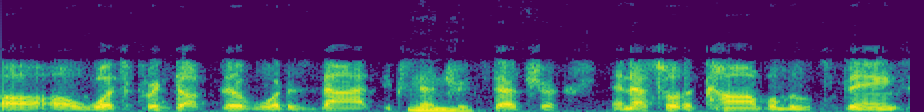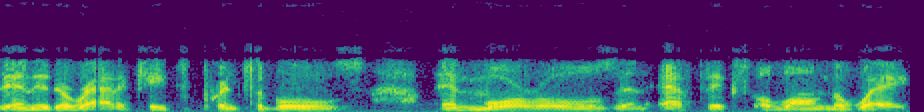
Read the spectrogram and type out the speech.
uh, uh, what's productive, what is not, et cetera, mm. et cetera. And that sort of convolutes things and it eradicates principles and morals and ethics along the way.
